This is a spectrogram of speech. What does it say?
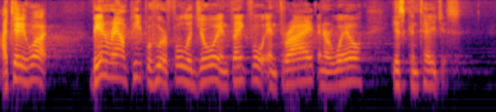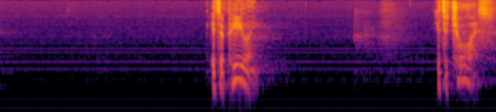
I tell you what, being around people who are full of joy and thankful and thrive and are well is contagious. It's appealing. It's a choice.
